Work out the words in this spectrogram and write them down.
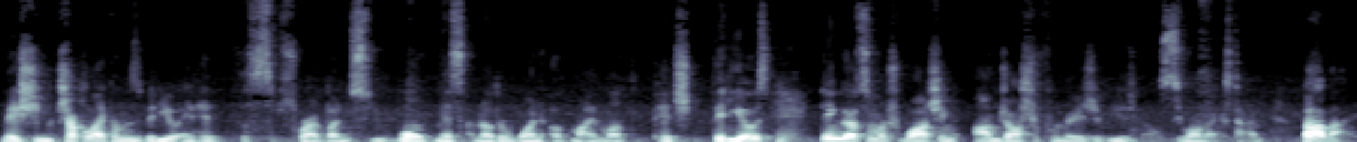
make sure you chuck a like on this video and hit the subscribe button so you won't miss another one of my monthly pitch videos. Thank you guys so much for watching. I'm Joshua from Reyes Reviews, and I'll see you all next time. Bye-bye.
